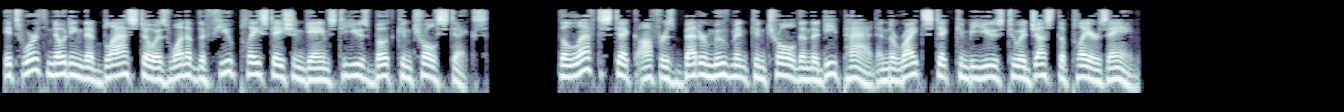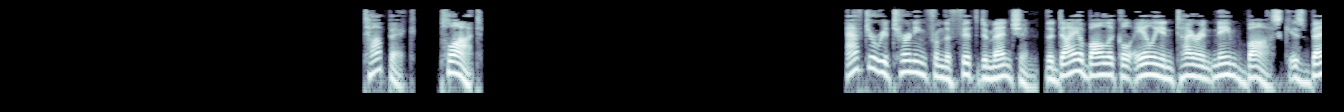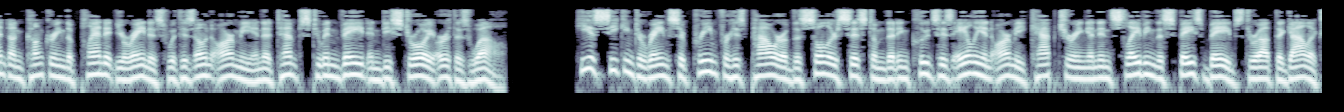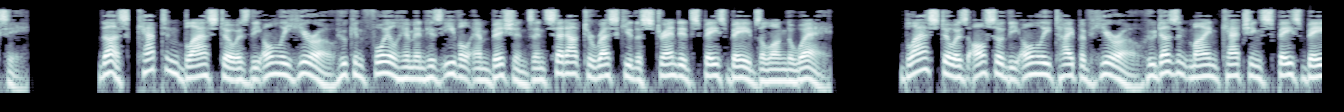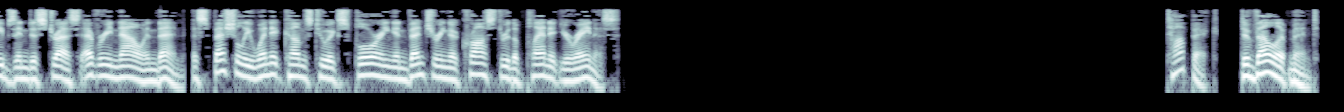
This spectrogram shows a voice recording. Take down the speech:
It's worth noting that Blasto is one of the few PlayStation games to use both control sticks. The left stick offers better movement control than the D-pad and the right stick can be used to adjust the player's aim. Plot After returning from the fifth dimension, the diabolical alien tyrant named Bosk is bent on conquering the planet Uranus with his own army and attempts to invade and destroy Earth as well. He is seeking to reign supreme for his power of the solar system that includes his alien army capturing and enslaving the space babes throughout the galaxy. Thus, Captain Blasto is the only hero who can foil him and his evil ambitions and set out to rescue the stranded space babes along the way. Blasto is also the only type of hero who doesn't mind catching space babes in distress every now and then, especially when it comes to exploring and venturing across through the planet Uranus. Development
